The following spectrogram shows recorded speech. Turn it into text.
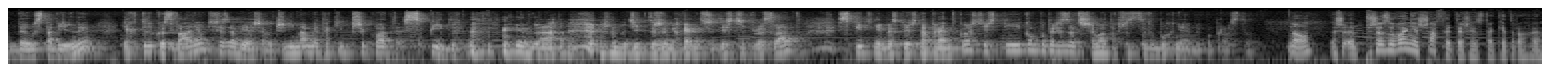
był stabilny. Jak tylko zwalniał, to się zawieszał. Czyli mamy taki przykład speed dla ludzi, którzy mają 30 plus lat. Speed, niebezpieczna prędkość. Jeśli komputer się zatrzyma, to wszyscy wybuchniemy po prostu. No, przesuwanie szafy też jest takie trochę.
